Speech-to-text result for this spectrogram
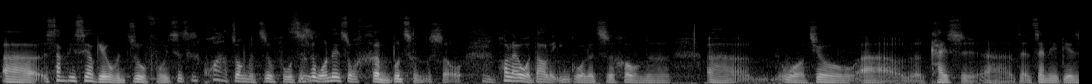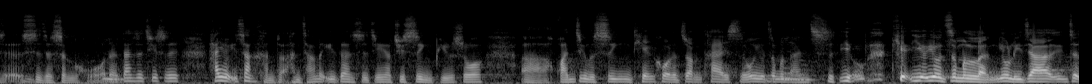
呃上帝是要给我们祝福，这是化妆的祝福，只是我那时候很不成熟。后来我到了英国了之后呢。呃，我就呃开始呃在在那边试着生活的，但是其实还有一段很很长的一段时间要去适应，比如说啊环境的适应，天候的状态，食物又这么难吃，又 天又又这么冷，又离家这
